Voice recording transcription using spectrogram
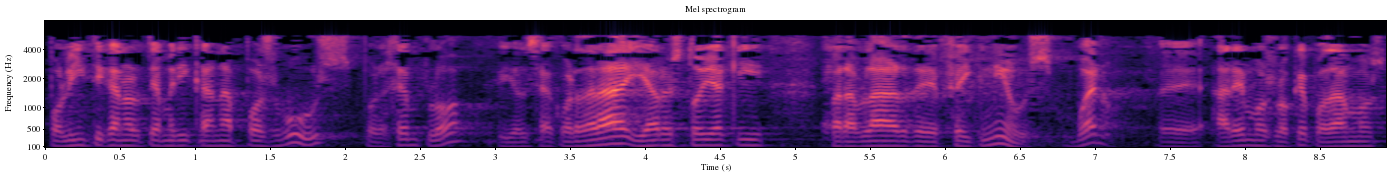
política norteamericana post-Bush, por ejemplo, y él se acordará, y ahora estoy aquí para hablar de fake news. Bueno, eh, haremos lo que podamos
